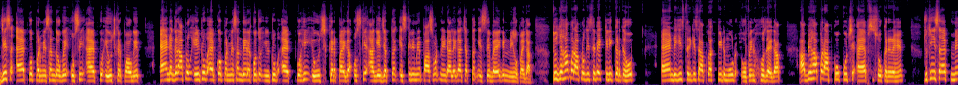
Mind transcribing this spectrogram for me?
जिस ऐप को परमिशन दोगे, उसी ऐप को यूज़ कर पाओगे। एंड अगर आप लोग यूट्यूब ऐप को परमिशन दे रखो तो यूट्यूब ऐप को ही यूज़ कर पाएगा। उसके आगे जब तक स्क्रीन में पासवर्ड नहीं डालेगा, जब तक इससे बैग नहीं हो पाएगा। तो यहाँ पर आप लोग इसे पे क्लिक करते हो एंड इस तरीके से आपका किट मोड ओपन हो जाएगा, अब यहाँ पर आपको कुछ ऐप्स शो कर रहे हैं, जो कि इस ऐप में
